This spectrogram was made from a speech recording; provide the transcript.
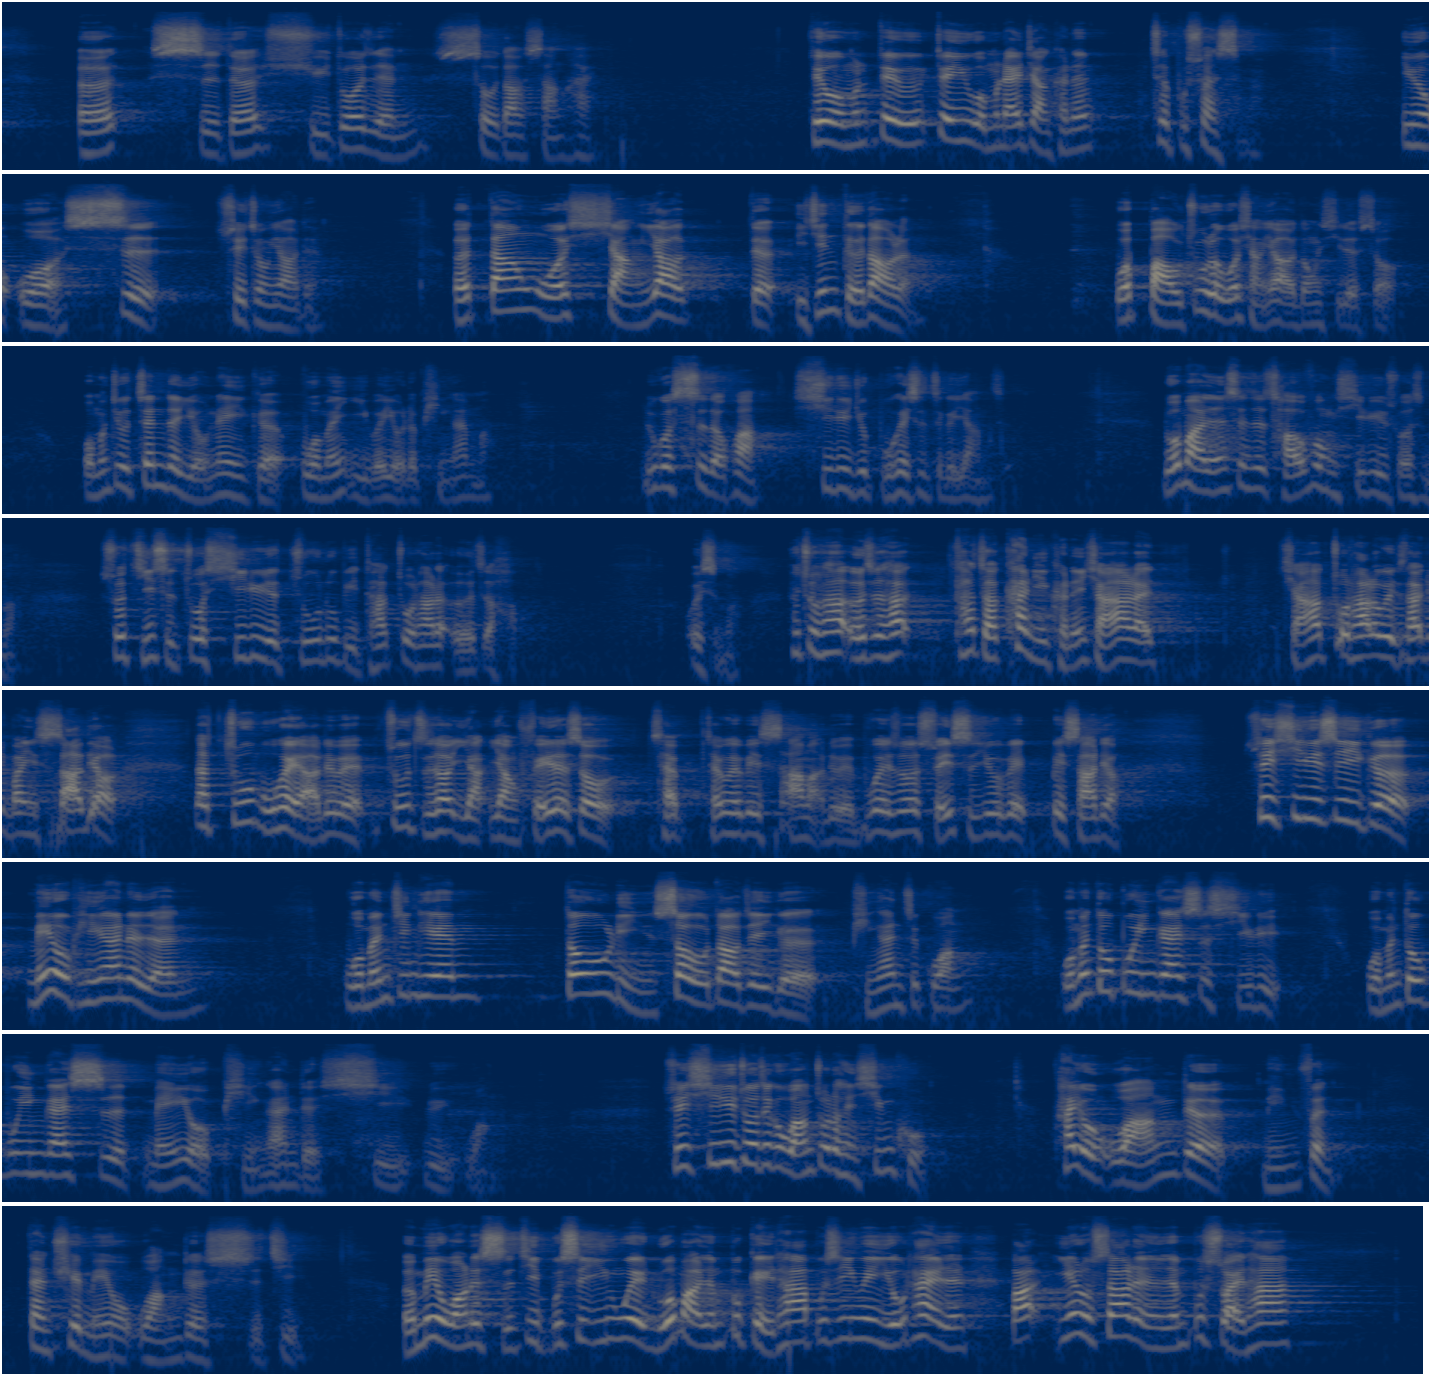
而使得许多人受到伤害？对我们，对于对于我们来讲，可能这不算什么，因为我是最重要的。而当我想要的已经得到了，我保住了我想要的东西的时候，我们就真的有那个我们以为有的平安吗？如果是的话，西律就不会是这个样子。罗马人甚至嘲讽西律说什么？说即使做西律的猪，都比他做他的儿子好。为什么？做他儿子，他他只要看你可能想要来，想要坐他的位置，他就把你杀掉了。那猪不会啊，对不对？猪只要养养肥的时候才才会被杀嘛，对不对？不会说随时就被被杀掉。所以西律是一个没有平安的人。我们今天都领受到这个平安之光，我们都不应该是西律，我们都不应该是没有平安的西律王。所以西律做这个王做的很辛苦。他有王的名分，但却没有王的实际，而没有王的实际，不是因为罗马人不给他，不是因为犹太人把耶路撒冷的人不甩他，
